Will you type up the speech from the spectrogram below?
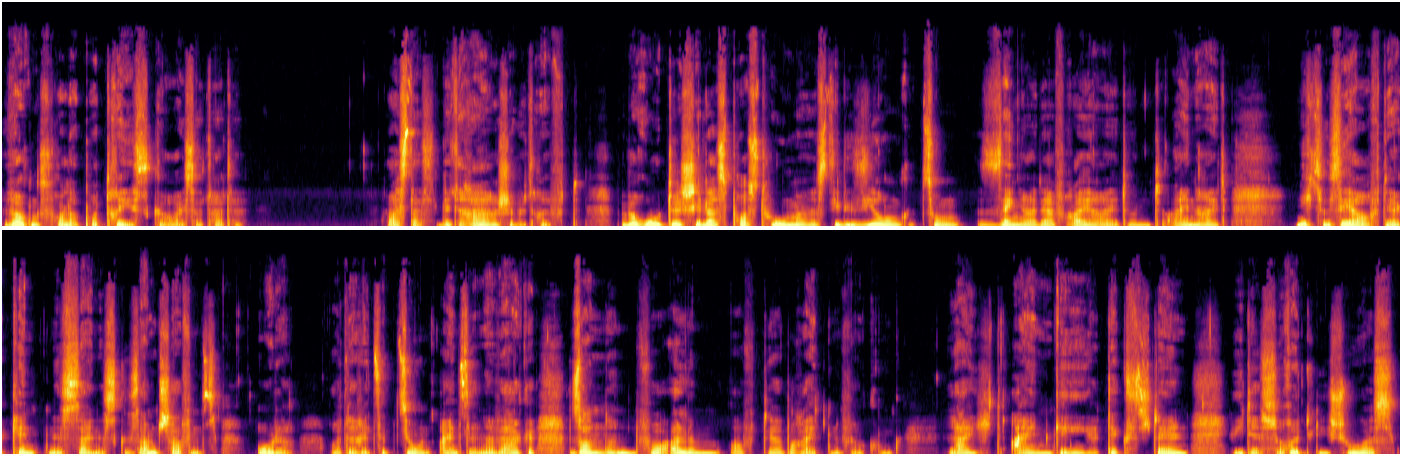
wirkungsvoller Porträts geäußert hatte. Was das Literarische betrifft, beruhte Schillers posthume Stilisierung zum Sänger der Freiheit und Einheit nicht so sehr auf der Kenntnis seines Gesamtschaffens oder auf der Rezeption einzelner Werke, sondern vor allem auf der breiten Wirkung leicht eingängiger Textstellen wie des Rüttli-Schurs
